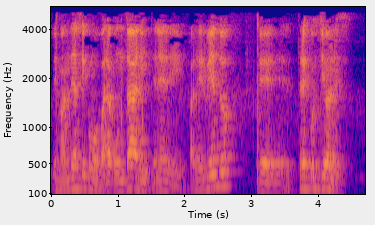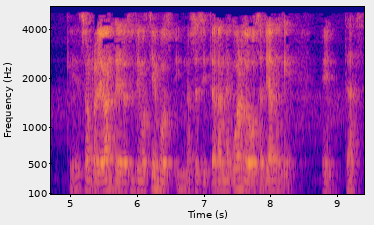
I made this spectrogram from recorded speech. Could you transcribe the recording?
les mandé así como para apuntar y tener para ir viendo eh, tres cuestiones que son relevantes de los últimos tiempos y no sé si estarán de acuerdo vos Ariana que estás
